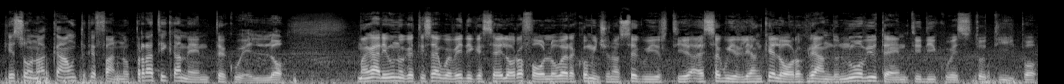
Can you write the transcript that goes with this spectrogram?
che sono account che fanno praticamente quello magari uno che ti segue vedi che sei loro follower e cominciano a seguirti a seguirli anche loro creando nuovi utenti di questo tipo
